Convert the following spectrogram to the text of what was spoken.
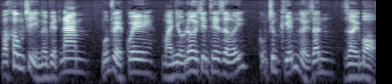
Và không chỉ người Việt Nam muốn về quê mà nhiều nơi trên thế giới cũng chứng kiến người dân rời bỏ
